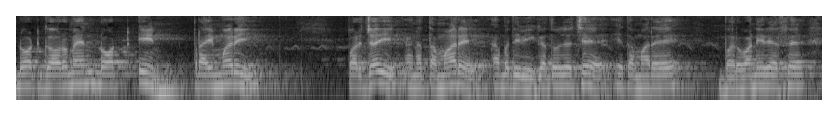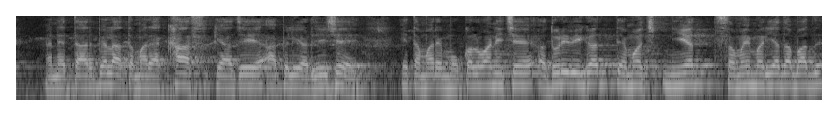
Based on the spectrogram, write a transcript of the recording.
dot government dot in primary પર જઈ અને તમારે આ બધી વિગતો જે છે, એ તમારે ભરવાની રહેશે. અને ત્યાર પહેલાં તમારે આ ખાસ કે આ જે આપેલી અરજી છે, એ તમારે મોકલવાની છે. અધૂરી વિગત તેમજ નિયત સમય મર્યાદા બાદ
